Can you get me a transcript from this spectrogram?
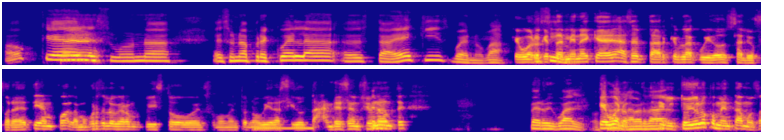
ok, eh. es, una, es una precuela, está X, bueno, va. Qué bueno que también hay que aceptar que Black Widow salió fuera de tiempo, a lo mejor si lo hubiéramos visto en su momento no hubiera sido mm, tan decepcionante. Pero, igual, o bueno, la verdad. El, tú y yo lo comentamos,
